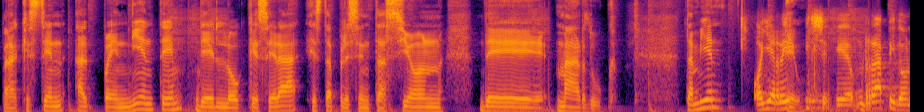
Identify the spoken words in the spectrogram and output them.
para que estén al pendiente de lo que será esta presentación de Marduk. También Oye, Rich, eh, rápido,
